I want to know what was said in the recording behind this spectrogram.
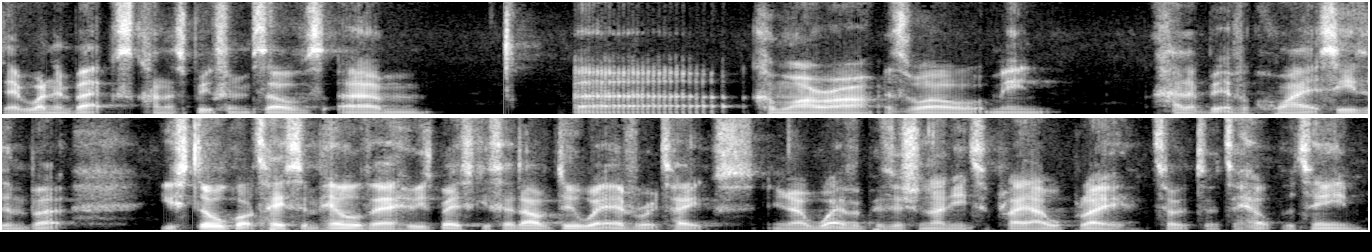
Their running backs kind of speak for themselves. Um, uh, Kamara as well. I mean, had a bit of a quiet season, but you still got Taysom Hill there, who's basically said, "I'll do whatever it takes. You know, whatever position I need to play, I will play to to, to help the team."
